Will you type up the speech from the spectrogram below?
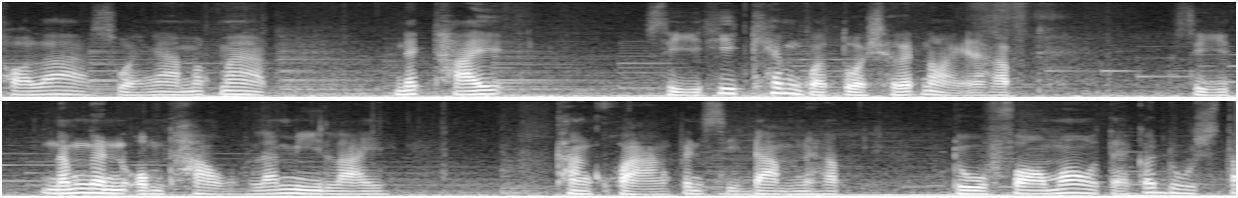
collar สวยงามมากๆเน็กไทสีที่เข้มกว่าตัวเชิ้ตหน่อยนะครับ สีน้ำเงินอมเทาและมีลายทางขวางเป็นสีดำนะครับ ดูฟอร์มอลแต่ก็ดูสไต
